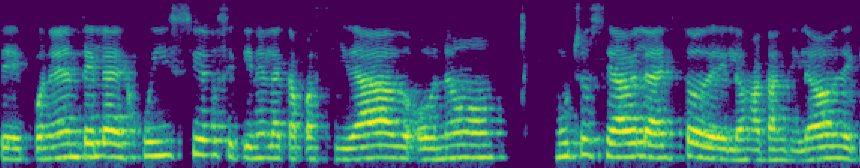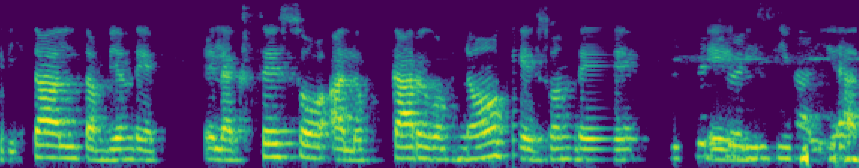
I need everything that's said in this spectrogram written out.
de poner en tela de juicio si tiene la capacidad o no. Mucho se habla esto de los acantilados de cristal, también de el acceso a los cargos, ¿no? Que son de eh, visibilidad,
